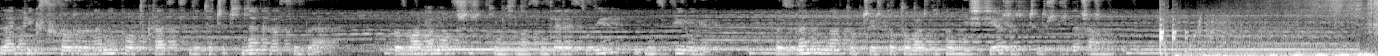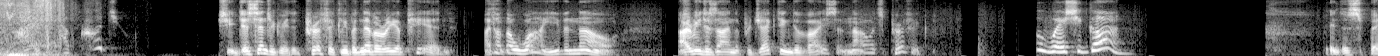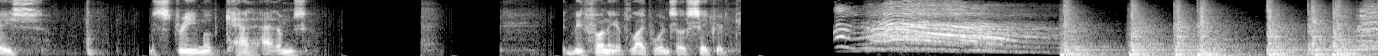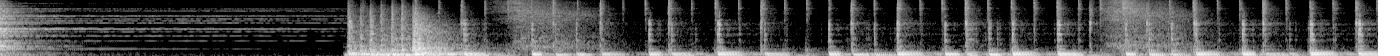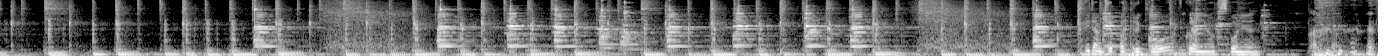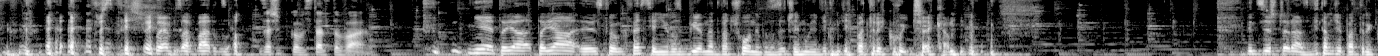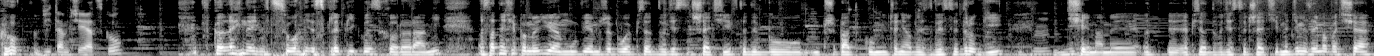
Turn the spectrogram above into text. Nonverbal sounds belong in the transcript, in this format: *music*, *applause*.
Sklepik z horrorami podcast dotyczy kina klasy B. Rozmawiamy o wszystkim, co nas interesuje i inspiruje. Bez względu na to, czy jest to towar zupełnie świeży, czy już wydarzany. How could you? She disintegrated perfectly but never reappeared. I don't know why, even now. I redesigned the projecting device and now it's perfect. Well, where's she gone? Into space. A stream of cat atoms. It'd be funny if life weren't so sacred. Kolejnej odsłonie. *laughs* Przyspieszyłem za bardzo. Za szybko wystartowałem. Nie, to ja, to ja y, swoją kwestię nie rozbiłem na dwa człony, bo zazwyczaj mówię witam Cię Patryku i czekam. *laughs* Więc jeszcze raz, witam Cię Patryku Witam cię, Jacku. w kolejnej odsłonie sklepiku z horrorami. Ostatnio się pomyliłem, mówiłem, że był epizod 23, wtedy był w przypadku Milczenia Obec 22. Dzisiaj mamy y, epizod 23. Będziemy zajmować się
